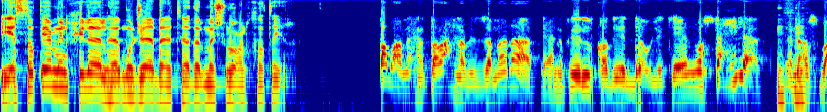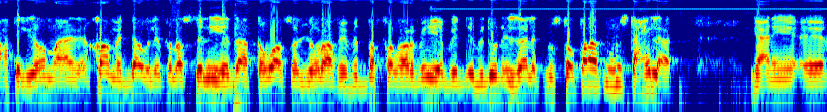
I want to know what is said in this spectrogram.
يستطيع من خلالها مجابهة هذا المشروع الخطير. طبعا إحنا طرحنا بالزمانات يعني في القضية الدولتين مستحيلات. يعني أصبحت اليوم إقامة دولة فلسطينية ذات تواصل جغرافي بالضفة الغربية بدون إزالة مستوطنات مستحيلات. يعني آه،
